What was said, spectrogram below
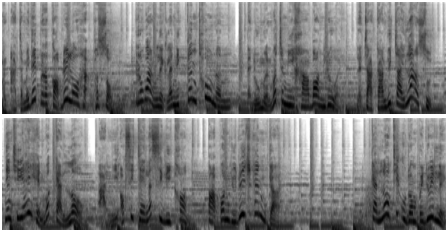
มันอาจจะไม่ได้ประกอบด้วยโลหะผสม ระหว่างเหล็กและนิกเกิลเท่านั้น แต่ดูเหมือนว่าจะมีคาร์บอนด้วย และจากการวิจัยล่าสุด ยังชี้ให้เห็นว่าแก่นโลก อาจมีออกซิเจนและซิลิคอนปะปนอยู่ด้วยเช่นกัน แก่นโลกที่อุดมไปด้วยเหล็ก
